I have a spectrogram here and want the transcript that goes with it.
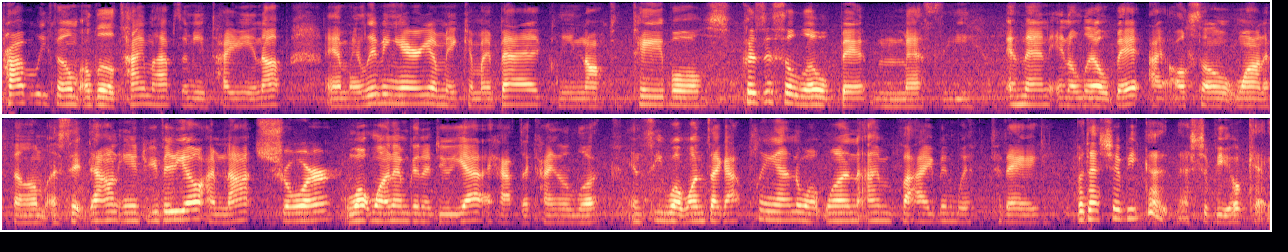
probably film a little time lapse of me tidying up and my living area, making my bed, cleaning off the tables. Because it's a little bit messy. And then in a little bit, I also want to film a sit-down agere video. I'm not sure what one I'm going to do yet. I have to kind of look and see what ones I got planned, what one I'm vibing with today. But that should be good. That should be okay.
